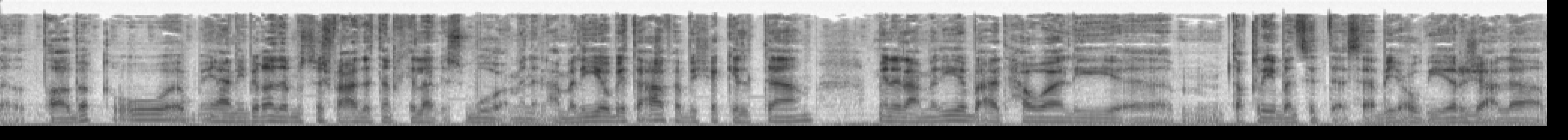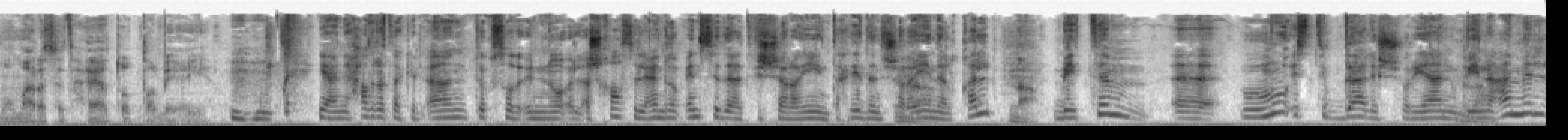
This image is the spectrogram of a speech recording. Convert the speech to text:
الطابق ويعني بغادر المستشفى عادة خلال أسبوع من العملية وبيتعافى بشكل تام من العملية بعد حوالي تقريبا ستة أسابيع وبيرجع لممارسة حياته الطبيعية. يعني حضرتك الآن تقصد أنه الأشخاص اللي عندهم انسداد في الشرايين تحديدا شرايين نعم. القلب نعم. بيتم آه، مو استبدال الشريان بينعمل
